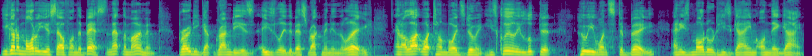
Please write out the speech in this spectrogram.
you got to model yourself on the best. And at the moment, Brodie Grundy is easily the best ruckman in the league. And I like what Tom Boyd's doing. He's clearly looked at who he wants to be and he's modelled his game on their game.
